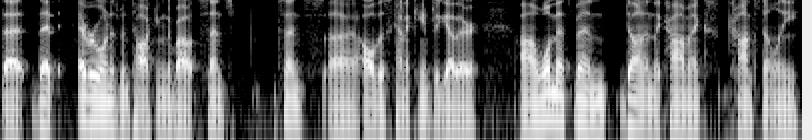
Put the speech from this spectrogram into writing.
that that everyone has been talking about since since uh, all this kind of came together. Uh, one that's been done in the comics constantly.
